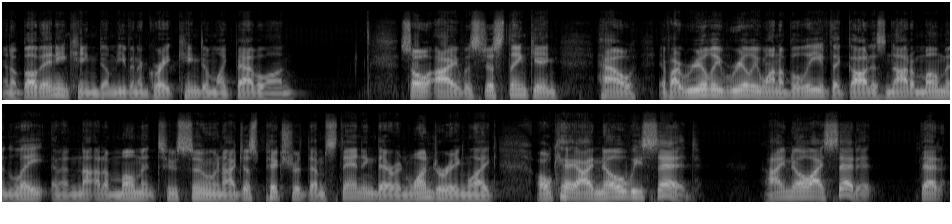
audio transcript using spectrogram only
and above any kingdom, even a great kingdom like Babylon. So I was just thinking, how if I really, really want to believe that God is not a moment late and a, not a moment too soon, I just pictured them standing there and wondering, like, okay, I know we said, I know I said it, that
